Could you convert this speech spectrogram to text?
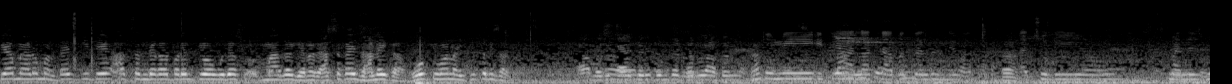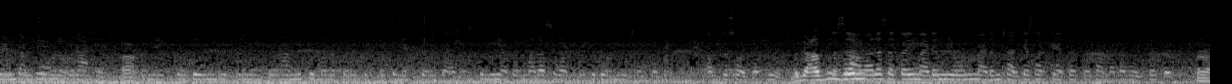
त्या मॅडम म्हणतायत की ते आज संध्याकाळपर्यंत किंवा उद्या मागं घेणार आहे. असं काही झालंय का? हो किंवा नाही ते तरी सांगा. म्हणजे काहीतरी तुमचं ठरलं असेल ना? तुम्ही इथे आलात त्याबद्दल धन्यवाद. ऍक्च्युली मॅनेजमेंट आमच्या बरोबर आहे. पण एक दोन दिवसानंतर आम्ही तुम्हाला परत एकदा कनेक्ट करत. आहोत तुम्ही आपण मला असं वाटतं की दोन दिवसांमध्ये आमचं सॉर्ट आउट होईल. म्हणजे अजून जसं दोन आम्हाला सकाळी मॅडम येऊन मॅडम सारख्या सारख्या येतात तर आम्हाला बोलतातच हा.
